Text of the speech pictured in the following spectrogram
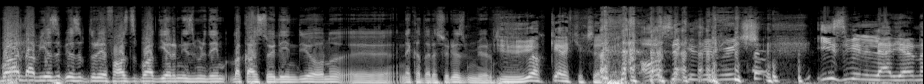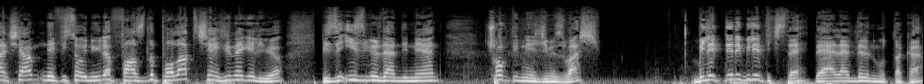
Bu arada abi yazıp yazıp duruyor Fazlı Polat yarın İzmir'deyim mutlaka söyleyin diyor. Onu e, ne kadara söylüyoruz bilmiyorum. Ee, Yok gerek yok söyle. 18.23 İzmirliler yarın akşam nefis oyunuyla Fazlı Polat şehrine geliyor. Bizi İzmir'den dinleyen çok dinleyicimiz var. Biletleri Bilet X'te değerlendirin mutlaka.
